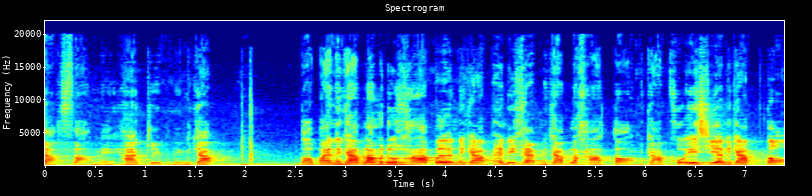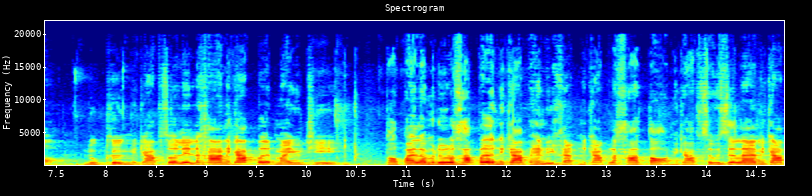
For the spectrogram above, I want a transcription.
จาก 3 ใน 5 เกมนี้นะครับต่อไปนะครับเรามาดูราคาเปิดนะครับแฮนดิแคปนะครับราคาต่อนะครับโคเอเชียนะครับต่อลูกครึ่งนะครับส่วนเลนราคานะครับเปิดมาอยู่ที่ ต่อไปเรามาดูราคาเปิดนะครับแฮนดิแคปนะครับราคาต่อนะครับสวิตเซอร์แลนด์นะครับ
